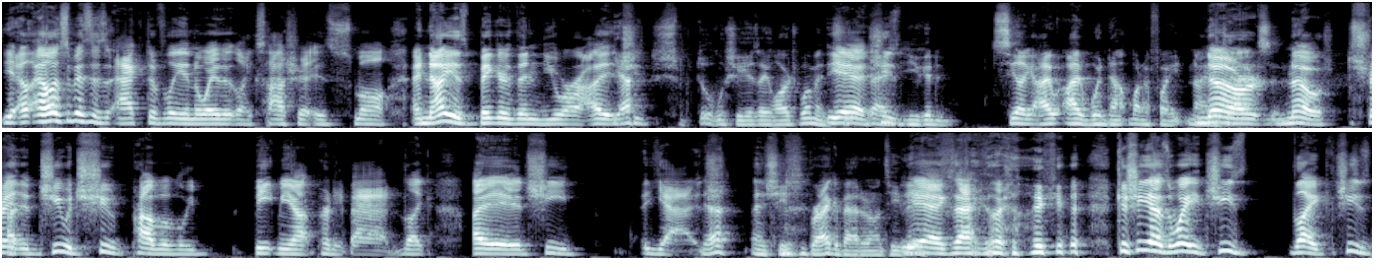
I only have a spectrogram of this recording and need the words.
yeah Alexa Bliss is actively in a way that like sasha is small and nia is bigger than you are I, Yeah, she- she, she is a large woman. Yeah, and she's- you could see like I I would not want to fight Nia no, no, straight. she would shoot, probably beat me up pretty bad. Like I, she, yeah, Yeah, and she'd brag about it on TV. yeah, exactly. Like, because she has weight. She's like she's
